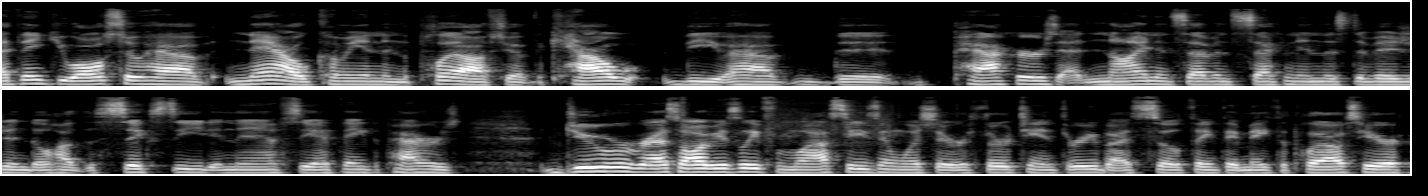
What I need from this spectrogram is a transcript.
I think you also have now coming in in the playoffs. You have the cow. The, you have the Packers at nine and seven, second in this division. They'll have the sixth seed in the NFC. I think the Packers do regress obviously from last season, which they were thirteen and three, but I still think they make the playoffs here.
